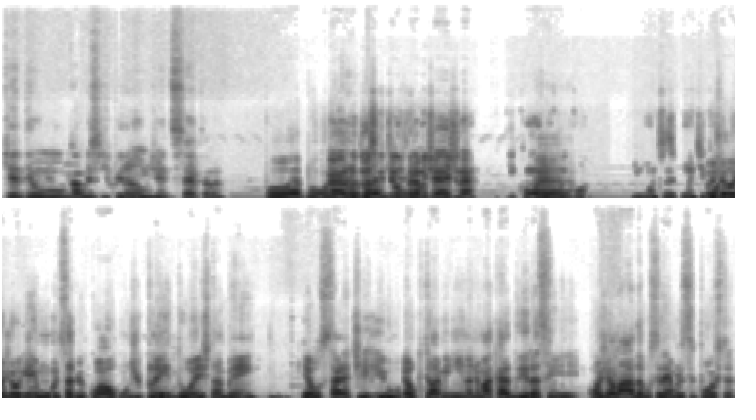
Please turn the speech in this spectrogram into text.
Que tem o Hum. cabeça de pirâmide, etc. Pô, é bom, É, no 2 que tem o. Pirâmide Red, né? Icônico, É. icônico. Muitos, muito Eu, eu joguei muito, sabe qual? Um de Play 2 também, que é o Silent Hill. É o que tem uma menina numa cadeira assim, congelada. Você lembra desse pôster?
